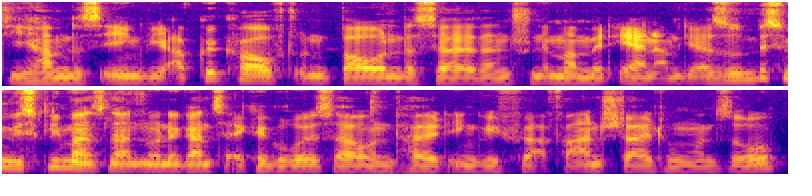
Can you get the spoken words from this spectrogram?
die haben das irgendwie abgekauft und bauen das ja dann schon immer mit Ehrenamt. Also ein bisschen wie das Klimansland, nur eine ganze Ecke größer und halt irgendwie für Veranstaltungen und so.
